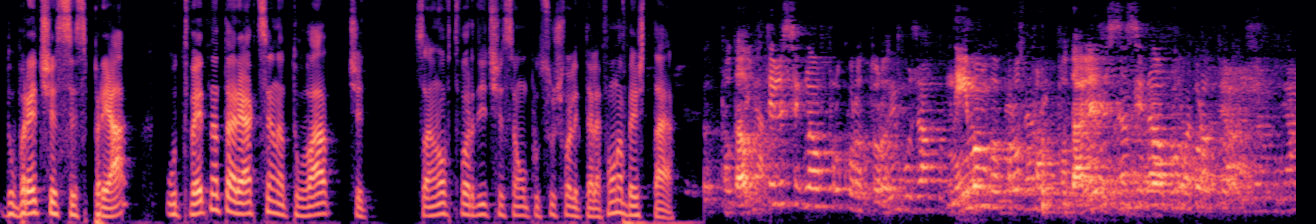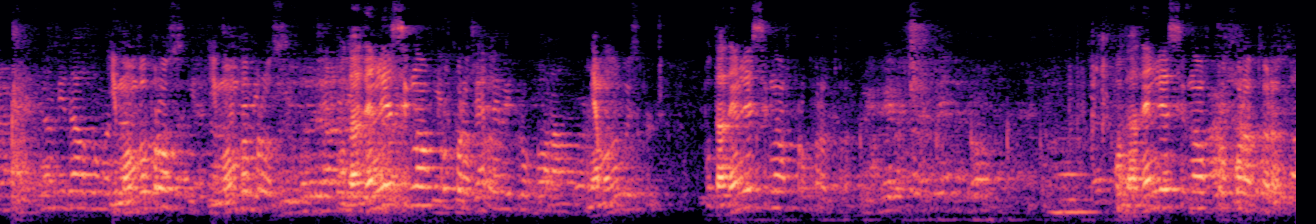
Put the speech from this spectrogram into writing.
Добре, че се спря. Ответната реакция на това, че Цанов твърди, че са му подслушвали телефона, беше тая. Подадохте ли сигнал в прокуратурата? Не имам въпрос. Подали ли сте сигнал в прокуратурата? Имам въпрос. Имам въпрос. Подаден ли е сигнал в прокуратурата? Няма да го изключа. Подаден ли е сигнал в прокуратурата? Подаден ли е сигнал в прокуратурата?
